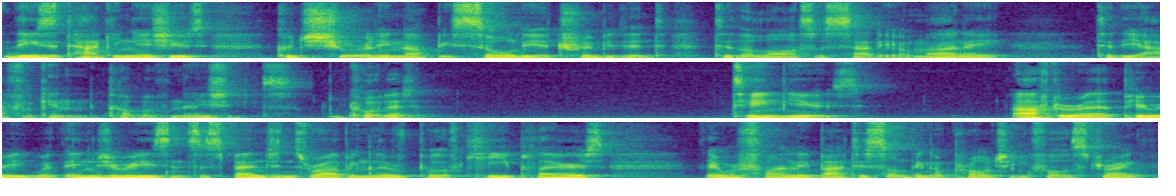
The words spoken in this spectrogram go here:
These attacking issues could surely not be solely attributed to the loss of Sadio Mane to the African Cup of Nations, could it? Team news. After a period with injuries and suspensions robbing Liverpool of key players, they were finally back to something approaching full strength.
